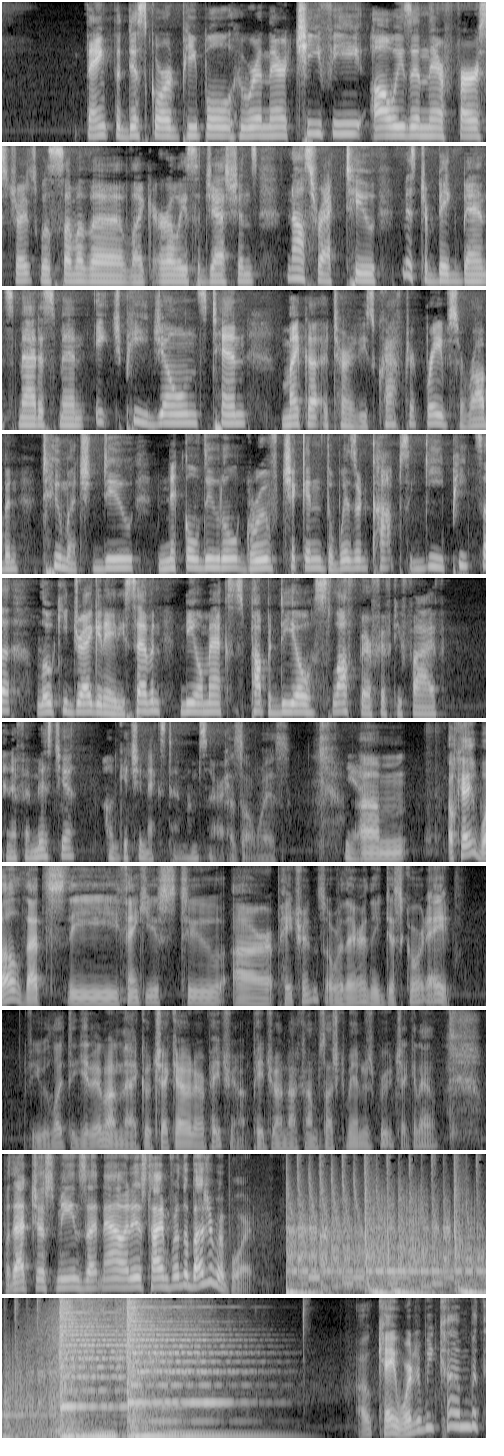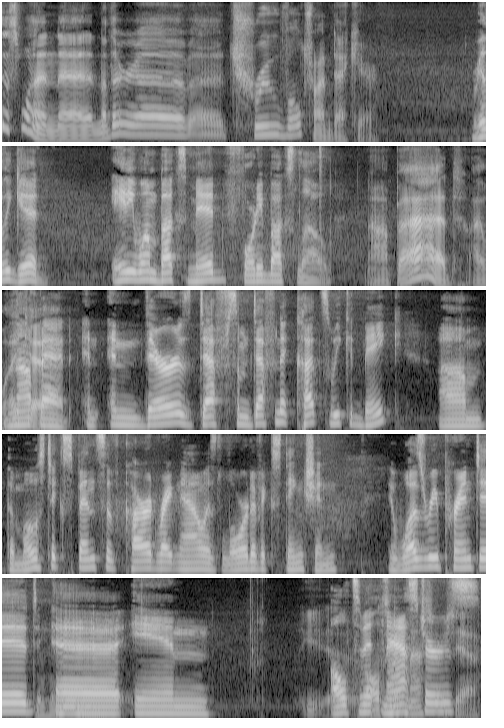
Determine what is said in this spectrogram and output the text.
thank the Discord people who were in there. Chiefy always in there first, right, with some of the like early suggestions. Nosrak two, Mister Big Bents, Mattisman, H.P. Jones ten, Micah Eternity's Crafter, Brave Sir Robin, Too Much Do, Nickel Doodle, Groove Chicken, The Wizard Cops, Gee Pizza, Loki Dragon eighty seven, Neomaxis, Papa Dio, Sloth Bear fifty five, and if I missed you, I'll get you next time. I'm sorry. As always. Yeah. Um, okay, well, that's the thank yous to our patrons over there in the Discord. Hey, if you would like to get in on that, go check out our Patreon, patreon.com slash commanders brew. Check it out. But that just means that now it is time for the budget report. Okay, where did we come with this one? Uh, another uh, uh, true Voltron deck here. really good. 81 bucks mid, 40 bucks low. Not bad. I like Not it. Not bad. And and there's def some definite cuts we could make. Um, the most expensive card right now is Lord of Extinction. It was reprinted uh, in Ultimate, Masters. Yeah.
